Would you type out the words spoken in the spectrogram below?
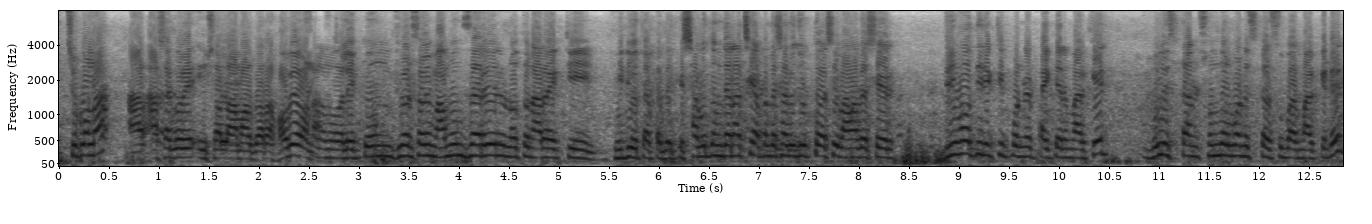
ইচ্ছুকও না, আর আশা করি ইনশাল্লাহ আমার দ্বারা হবেও না। আমি মামুন স্যারের নতুন আরও একটি ভিডিওতে আপনাদেরকে স্বাগতম জানাচ্ছি। আপনাদের সাথে যুক্ত আছি বাংলাদেশের বৃহৎ ইলেকট্রিক পণ্যের পাইকারি market Gulistan Sundarban square super মার্কেটের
